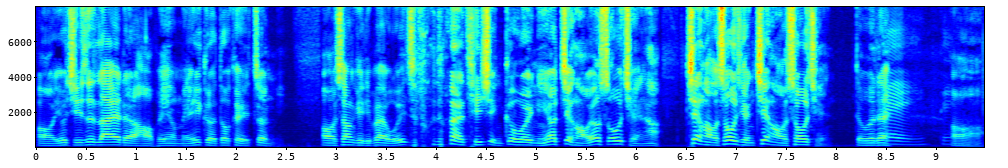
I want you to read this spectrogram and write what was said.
哦，尤其是 Light 的好朋友，每一个都可以证明。哦，上个礼拜我一直不断的提醒各位，你要见好要收钱啊，见好收钱，见好收钱，对不对？对。哦，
